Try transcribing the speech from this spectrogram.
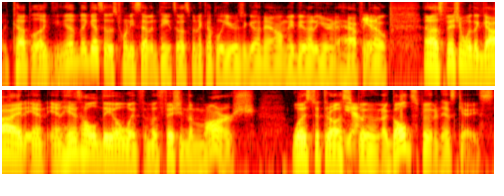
uh, a couple. Like, I guess it was 2017, so it's been a couple of years ago now, maybe about a year and a half Yeah. ago. And I was fishing with a guide, and and his whole deal with with fishing the marsh was to throw a Yeah. spoon, a gold spoon in his case.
